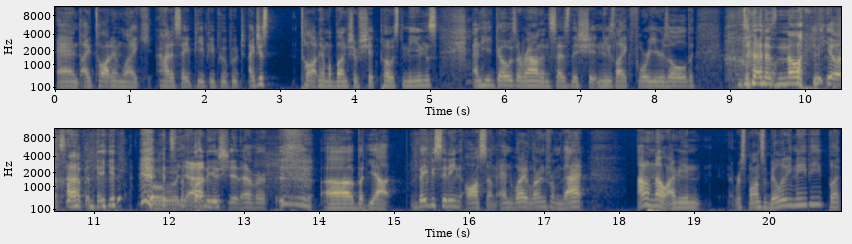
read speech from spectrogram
and I taught him like how to say pee pee poo poo. I just taught him a bunch of shit post memes and he goes around and says this shit and he's like 4 years old and has no idea what's happening. it's Oh, the yeah. funniest shit ever. Uh, but yeah, babysitting awesome. And what I learned from that, I don't know. I mean, responsibility maybe, but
